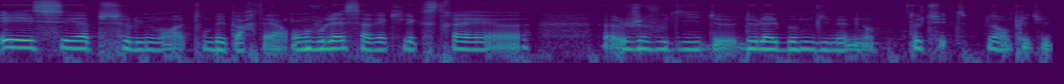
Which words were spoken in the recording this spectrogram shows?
et c'est absolument à tomber par terre. On vous laisse avec l'extrait, euh, je vous dis, de, de l'album du même nom, tout de suite, dans Amplitude.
